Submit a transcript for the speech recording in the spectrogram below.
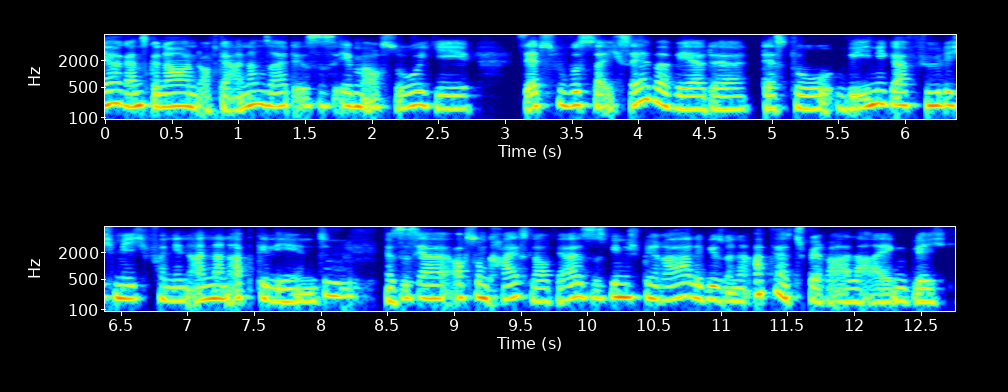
Ja, ganz genau. Und auf der anderen Seite ist es eben auch so, je selbstbewusster ich selber werde, desto weniger fühle ich mich von den anderen abgelehnt. Mhm. Das ist ja auch so ein Kreislauf, ja. Das ist wie eine Spirale, wie so eine Abwärtsspirale eigentlich.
